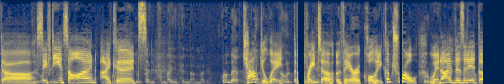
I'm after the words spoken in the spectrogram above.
the safety and so on, I could calculate the rate of their quality control. When I visited the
